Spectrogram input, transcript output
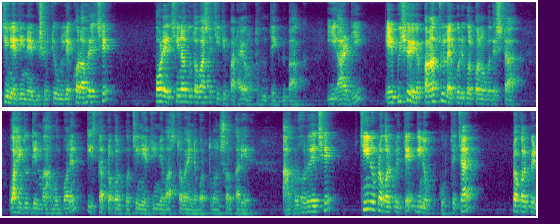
চীনের ঋণের বিষয়টি উল্লেখ করা হয়েছে। পরে চীনা দূতাবাসে চিঠি পাঠায় অর্থনৈতিক বিভাগ ইআরডি এ বিষয়ে পাঁচ জুলাই পরিকল্পনা উপদেষ্টা ওয়াহিদুদ্দিন মাহমুদ বলেন, তিস্তা প্রকল্প চীনের ঋণে বাস্তবায়নে বর্তমান সরকারের আগ্রহ রয়েছে। চীনও প্রকল্পটিতে বিনিয়োগ করতে চায়। প্রকল্পের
